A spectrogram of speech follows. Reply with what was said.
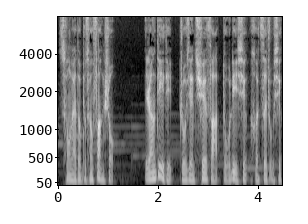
从来都不曾放手，也让弟弟逐渐缺乏独立性和自主性。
